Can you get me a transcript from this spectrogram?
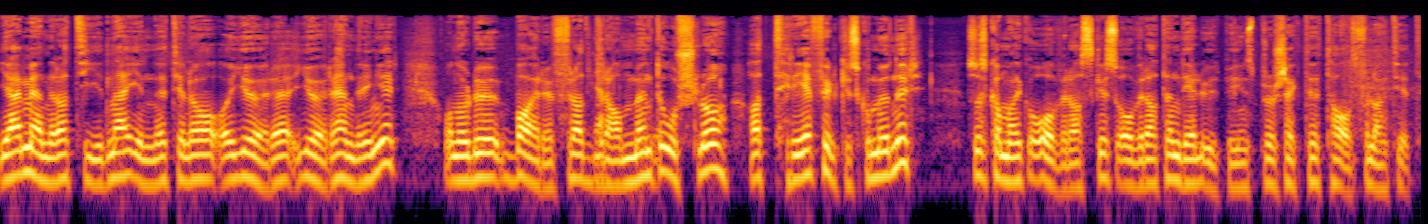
Jeg mener at tiden er inne til å, å gjøre, gjøre, endringer. Og når du bare fra Drammen til Oslo har tre fylkeskommuner, så skal man ikke overraskes over at en del utbyggingsprosjekter tar altfor lang tid.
